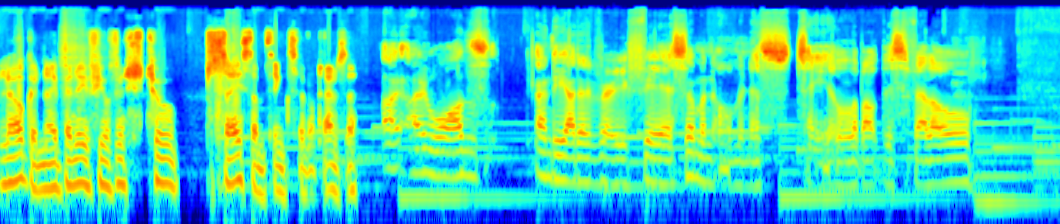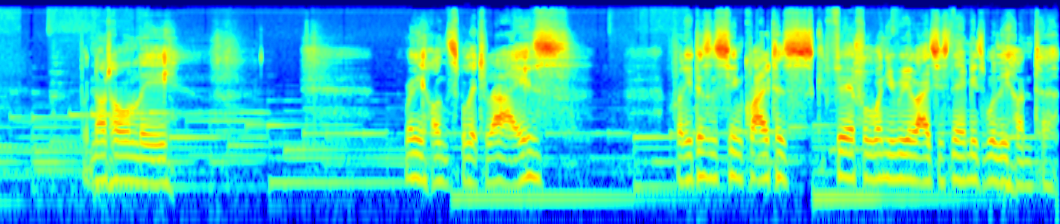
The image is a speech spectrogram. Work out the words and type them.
Logan, I believe you wish to say something several times there. I, I was, and he had a very fearsome and ominous tale about this fellow. But not only when he hunts will it rise, but he doesn't seem quite as fearful when you realise his name is Willie Hunter.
